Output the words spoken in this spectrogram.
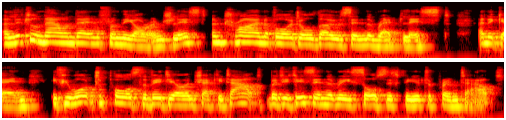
a little now and then from the orange list, and try and avoid all those in the red list. And again, if you want to pause the video and check it out, but it is in the resources for you to print out.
